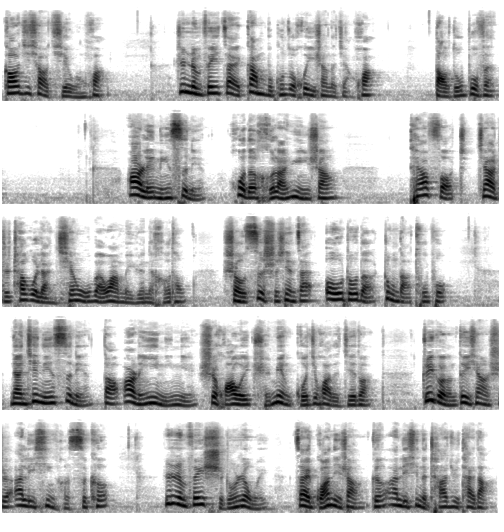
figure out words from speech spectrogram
高绩效企业文化。任正非在干部工作会议上的讲话。导读部分：二零零四年获得荷兰运营商 Telfort 价值超过两千五百万美元的合同，首次实现在欧洲的重大突破。两千零四年到二零一零年是华为全面国际化的阶段。追赶的对象是爱立信和思科。任正非始终认为，在管理上跟爱立信的差距太大，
